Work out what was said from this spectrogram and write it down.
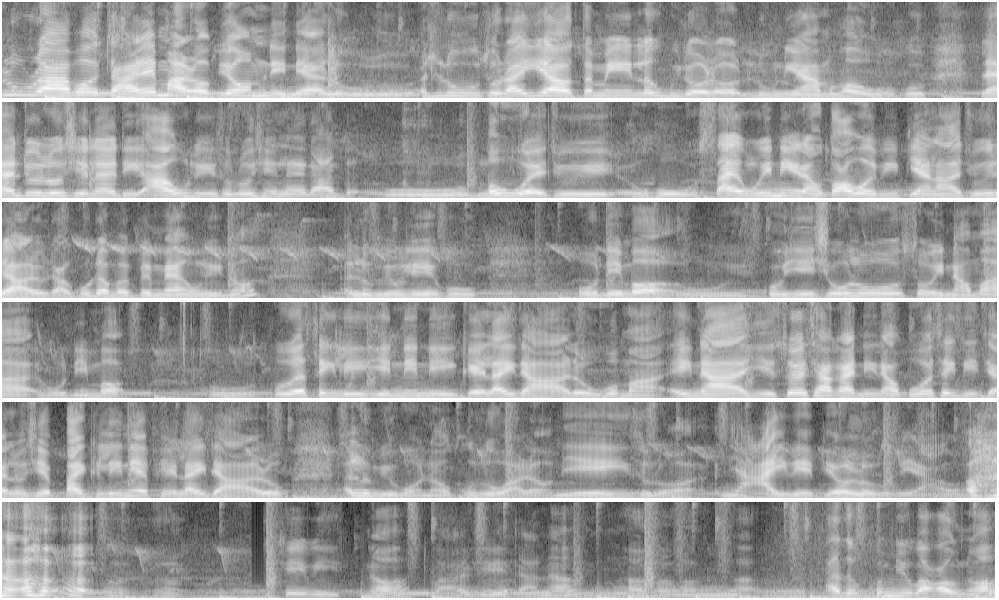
လူရာပေါ့ဂျားထဲမှာတော့ပြောမနေနဲ့အဲ့လို အလှဆိုတာကြီးကတော့တမင်လုတ်ပြီးတော့လူနေရမဟုတ်ဘူးအခုလမ်းတွေးလို့ရှင်လဲဒီအာဦးလေးဆိုလို့ရှင်လဲဒါဟိုမုတ်ဝယ်ကျွေးဟိုစိုင်ဝင်းနေတောင်သွားဝယ်ပြီးပြန်လာကျွေးတာလို့ဒါအခုတော့မပင်ပန်းဘူးလေနော်အဲ့လိုမျိုးလေးအခုဟိုနေမော့ဟိုကိုရေရှိုးလို့ဆိုရင်တော့မှဟိုနေမော့ဟိုပိုးရစိတ်လေးရင်းနေနေကဲလိုက်တာတို့ဥပမာအိမ်နာရေဆွဲချခိုင်နေတာပိုးရစိတ်တွေကြာလို့ရှင်ပိုက်ကလေးနဲ့ဖယ်လိုက်တာတို့အဲ့လိုမျိုးပေါ့နော်ကုဆိုကတော့အမြဲကြီးဆိုတော့အများကြီးပဲပြောလို့မရဘူး ခေပြီနော်ဗာဖြစ်တာနော်ဟုတ်ဟုတ်ဟုတ်အဲ့ဒါခွင့်ပြုပါအောင်နော်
